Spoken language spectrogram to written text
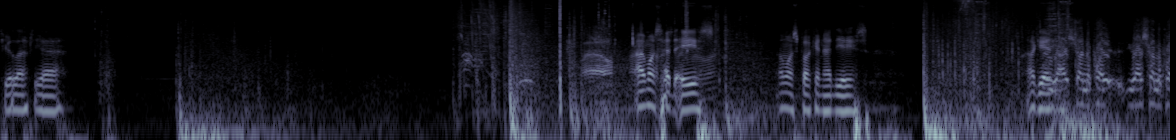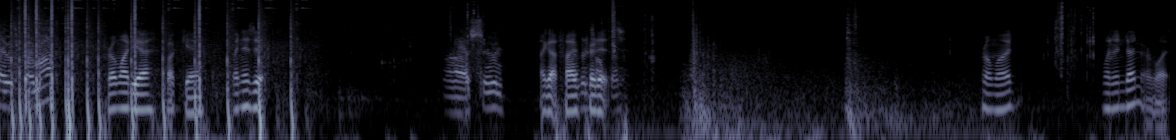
to your left. Yeah. Wow. I almost had the ace. I almost fucking had the ace. Again. You guys trying to play? You guys trying to play with pro mod? pro mod, yeah. Fuck yeah. When is it? Uh, soon. I got five Eleven credits. Pro mod. One and done or what?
